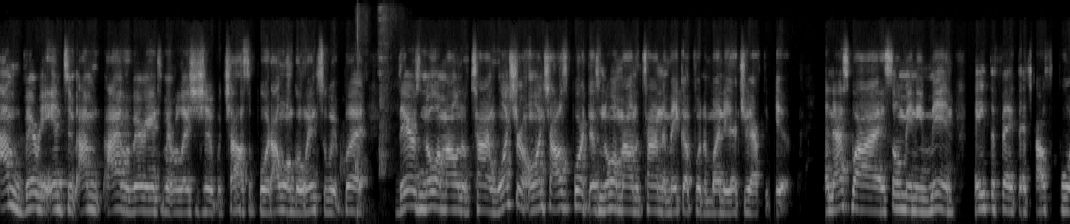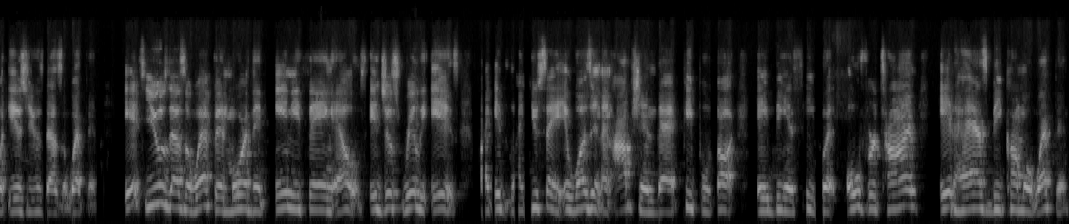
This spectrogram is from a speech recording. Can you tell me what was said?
I'm very intimate. I'm I have a very intimate relationship with child support. I won't go into it, but there's no amount of time. Once you're on child support, there's no amount of time to make up for the money that you have to give. And that's why so many men hate the fact that child support is used as a weapon it's used as a weapon more than anything else. It just really is. Like it, like you say, it wasn't an option that people thought A, B, and C, but over time, it has become a weapon.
